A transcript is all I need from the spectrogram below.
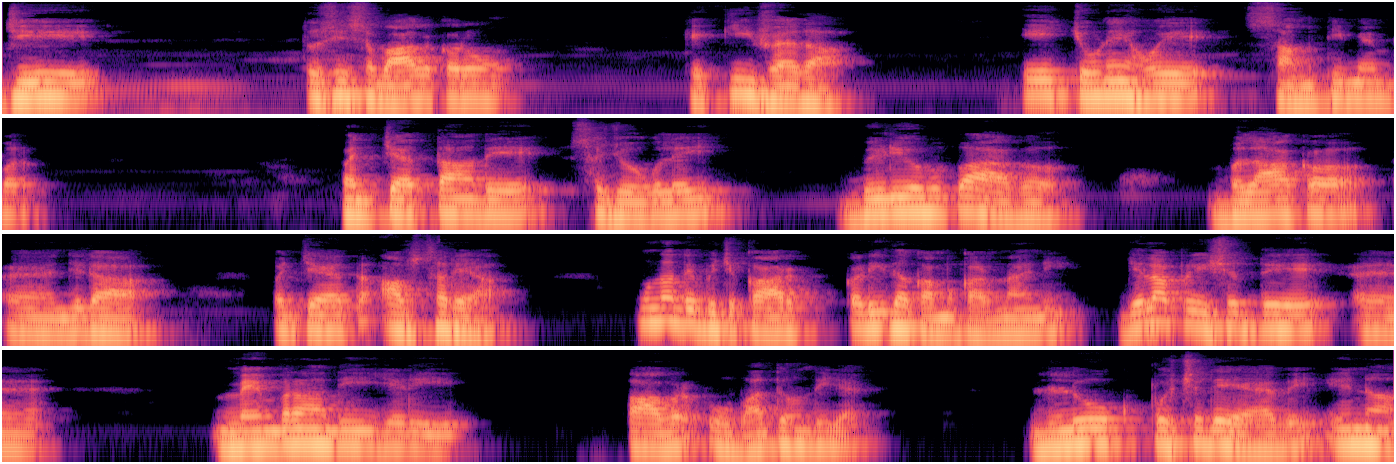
ਜੇ ਤੁਸੀਂ ਸਵਾਲ ਕਰੋ ਕਿ ਕੀ ਫਾਇਦਾ, ਇਹ ਚੁਣੇ ਹੋਏ ਸੰਮਤੀ ਮੈਂਬਰ ਪੰਚਾਇਤਾਂ ਦੇ ਸਹਿਯੋਗ ਲਈ ਵੀਡੀਓ ਵਿਭਾਗ, ਬਲਾਕ ਜਿਹੜਾ ਪੰਚਾਇਤ ਅਫਸਰ ਆ, ਉਹਨਾਂ ਦੇ ਵਿਚਕਾਰ ਕੜੀ ਦਾ ਕੰਮ ਕਰਨਾ ਹੈ ਨਹੀਂ ਜ਼ਿਲ੍ਹਾ ਪ੍ਰੀਸ਼ਦ ਦੇ ਮੈਂਬਰਾਂ ਦੀ ਜਿਹੜੀ ਪਾਵਰ ਉਹ ਵੱਧ ਹੁੰਦੀ ਹੈ। ਲੋਕ ਪੁੱਛਦੇ ਆ ਵੀ ਇਹਨਾਂ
